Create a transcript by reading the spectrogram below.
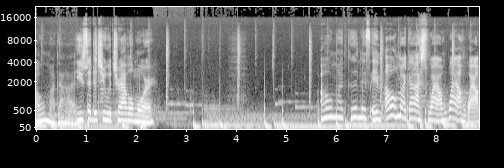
Oh my God. You said that you would travel more. Oh my goodness. And oh my gosh. Wow. Wow. Wow.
